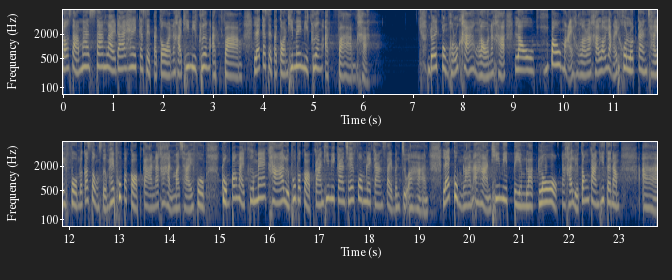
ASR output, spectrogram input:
เราสามารถสร้างรายได้ให้เกษตรกรนะคะ ที่มีเครื่องอัดฟาง และเกษตรกรที่ไม่มีเครื่องอัดฟางค่ะ โดยกลุ่มของลูกค้าของเรานะคะ เราเป้าหมายของเรานะคะ เราอยากให้ทุกคนลดการใช้โฟม แล้วก็ส่งเสริมให้ผู้ประกอบการนะคะหันมาใช้โฟม กลุ่มเป้าหมายคือแม่ค้า หรือผู้ประกอบการที่มีการใช้โฟมในการใส่บรรจุอาหาร และกลุ่มร้านอาหารที่มีธีมรักโลกนะคะ หรือต้องการที่จะนำอ่า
